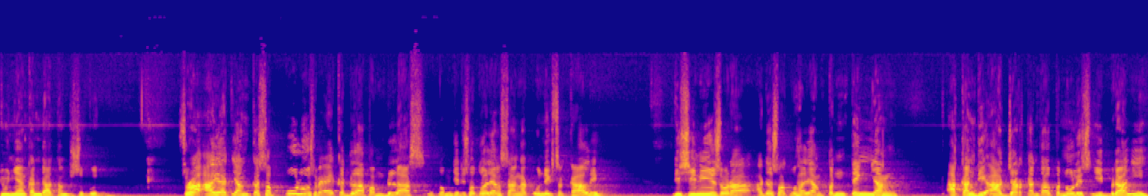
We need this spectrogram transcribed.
dunia akan datang tersebut Surah ayat yang ke-10 sampai ayat ke-18 itu menjadi suatu hal yang sangat unik sekali. Di sini saudara ada suatu hal yang penting yang akan diajarkan oleh penulis Ibrani.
